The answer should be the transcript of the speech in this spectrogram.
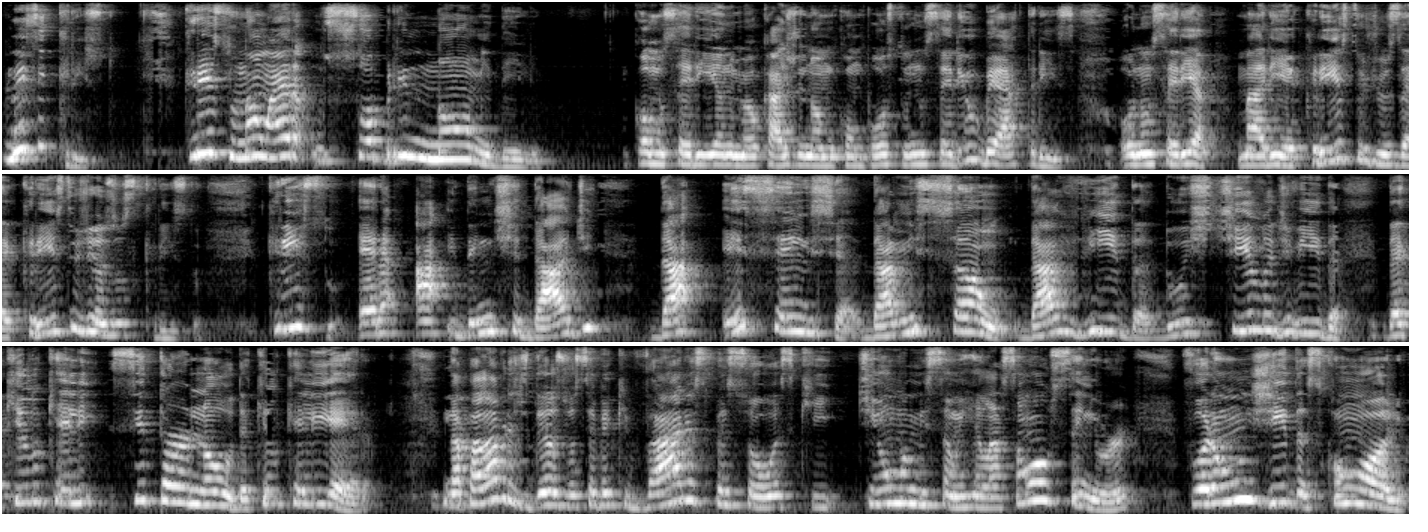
Mas e Cristo? Cristo não era o sobrenome dele. Como seria no meu caso de nome composto, não seria o Beatriz. Ou não seria Maria Cristo, José Cristo, Jesus Cristo. Cristo era a identidade da essência, da missão, da vida, do estilo de vida, daquilo que ele se tornou, daquilo que ele era. Na palavra de Deus, você vê que várias pessoas que tinham uma missão em relação ao Senhor foram ungidas com óleo,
